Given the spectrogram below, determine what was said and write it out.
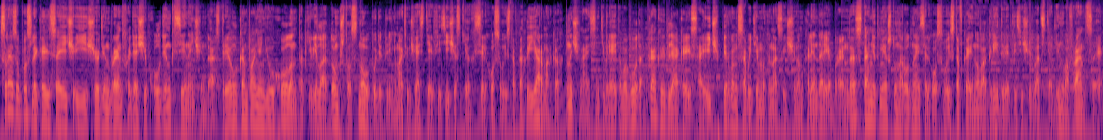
Сразу после KSH еще один бренд, входящий в холдинг CNH Industrial, компания New Holland объявила о том, что снова будет принимать участие в физических сельхозвыставках и ярмарках, начиная с сентября этого года. Как и для KSH, первым событием в насыщенном календаре бренда станет международная сельхозвыставка Innovagri 2021 во Франции,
